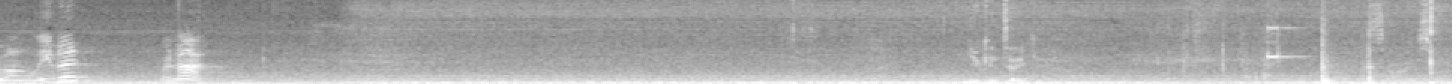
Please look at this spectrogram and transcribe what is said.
You want to leave it or not? You can take it. Sorry, sweetie.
